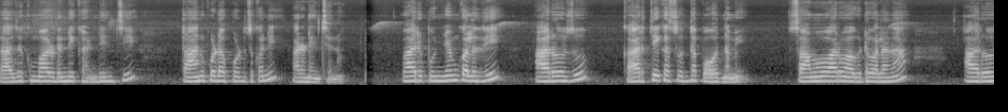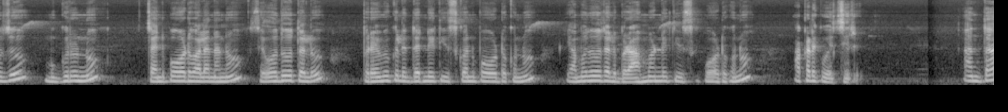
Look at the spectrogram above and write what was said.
రాజకుమారుడిని ఖండించి తాను కూడా పొడుచుకొని మరణించను. వారి పుణ్యం కొలది ఆ రోజు కార్తీక శుద్ధ పౌర్ణమి. సోమవారం ఒకటి వలన ఆ రోజు ముగ్గురును చనిపోవడం వలనను శివదూతలు ప్రేమికులిద్దరిని తీసుకొని పోవటకును యమదూతలు బ్రాహ్మణుని తీసుకుపోవటకును అక్కడికి వచ్చిరు. అంతా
